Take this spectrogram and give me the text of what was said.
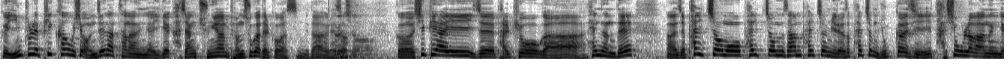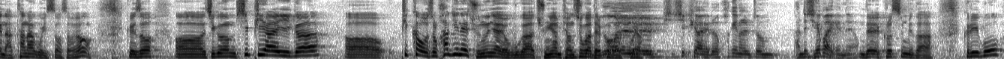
그 인플레 피크아웃이 언제 나타나느냐 이게 가장 중요한 변수가 될 것 같습니다. 그래서 그렇죠. 그 CPI 이제 발표가 했는데 어, 이제 8.5, 8.3, 8.1에서 8.6까지 다시 올라가는 게 나타나고 있어서요. 그래서 어, 지금 CPI가 어, 피크아웃을 확인해 주느냐 여부가 중요한 변수가 될 것 같고요. 6월 CPI를 확인을 좀 반드시 해봐야겠네요. 네, 그렇습니다. 그리고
